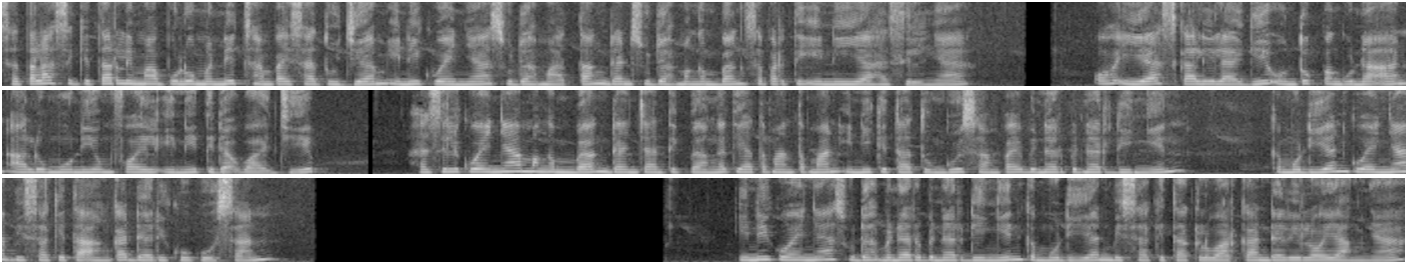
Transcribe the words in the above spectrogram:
Setelah sekitar 50 menit sampai 1 jam ini kuenya sudah matang dan sudah mengembang seperti ini ya hasilnya. Oh iya, sekali lagi untuk penggunaan aluminium foil ini tidak wajib. Hasil kuenya mengembang dan cantik banget ya teman-teman. Ini kita tunggu sampai benar-benar dingin. Kemudian kuenya bisa kita angkat dari kukusan. Ini kuenya sudah benar-benar dingin, kemudian bisa kita keluarkan dari loyangnya.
